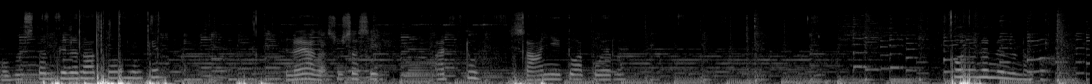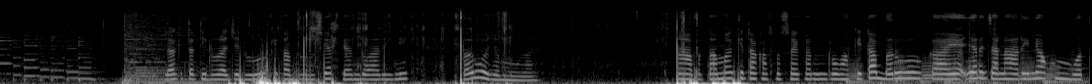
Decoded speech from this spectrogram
Cobblestone generator mungkin. Sebenarnya agak susah sih aduh sisanya itu ya oh no no no no, no. Nah kita tidur aja dulu. Kita belum siap ya untuk hari ini. Baru aja mulai. Nah pertama kita akan selesaikan rumah kita. Baru kayaknya rencana hari ini aku membuat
